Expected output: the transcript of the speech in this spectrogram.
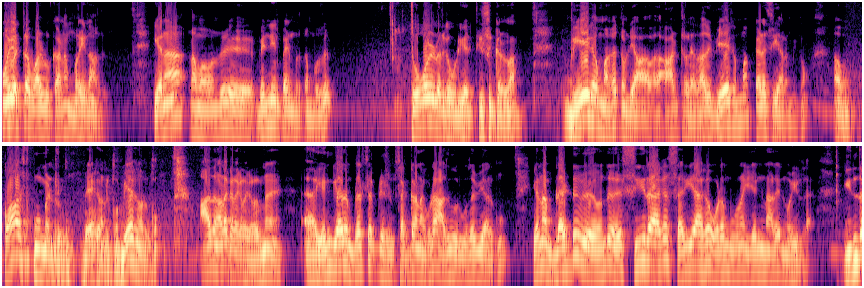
நோயற்ற வாழ்வுக்கான முறை தான் அது. ஏன்னா நம்ம வந்து வெந்நீர் பயன்படுத்தும் போது தோலில் இருக்கக்கூடிய திசுக்கள்லாம் வேகமாக தன்னுடைய ஆற்றல் அதாவது வேகமாக வேலை செய்ய ஆரம்பிக்கும். பாஸ்ட் மூமெண்ட் இருக்கும். வேகம் இருக்கும். வேகம் இருக்கும். அதனால் கடை கடன்னு எங்கேயாவது பிளட் சர்க்குலேஷன் ஸ்டக்கானா கூட அது ஒரு உதவியாக இருக்கும். ஏன்னா பிளட்டு வந்து சீராக சரியாக உடம்பு கூட இயங்கினாலே நோய் இல்லை. இந்த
